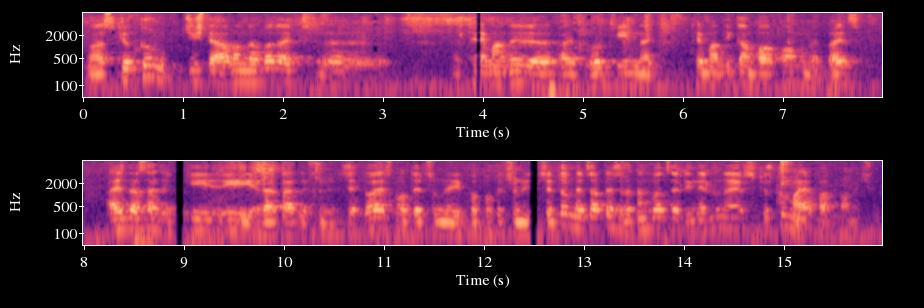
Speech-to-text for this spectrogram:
Սփյուռքում ճիշտ է ավանդաբար այդ թեմաները, այդ ոգին, այդ թեմատիկան պահպանում է, բայց այս դասագրքի հրատարակությունից հետո, այս մոտեցումների փոփոխությունից հետո մեծապես վտանգված է լինելու նաև Սփյուռքում հայապահպանությունը։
